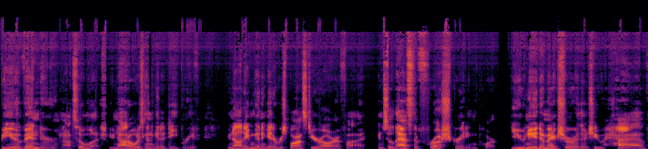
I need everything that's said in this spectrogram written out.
being a vendor, not so much. You're not always going to get a debrief. You're not even going to get a response to your RFI. And so that's the frustrating part. You need to make sure that you have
